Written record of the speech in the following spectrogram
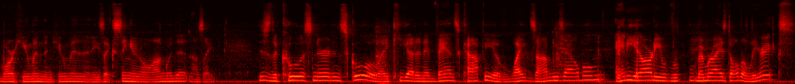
more human than human and he's like singing along with it and I was like this is the coolest nerd in school. Like he got an advanced copy of White Zombies album, and he had already re- memorized all the lyrics.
